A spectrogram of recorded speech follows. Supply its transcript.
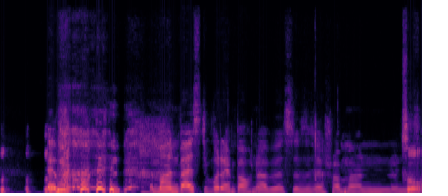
immerhin, weißt du, wo dein Bauchnabel ist. Das ist ja schon mal ein. ein so.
